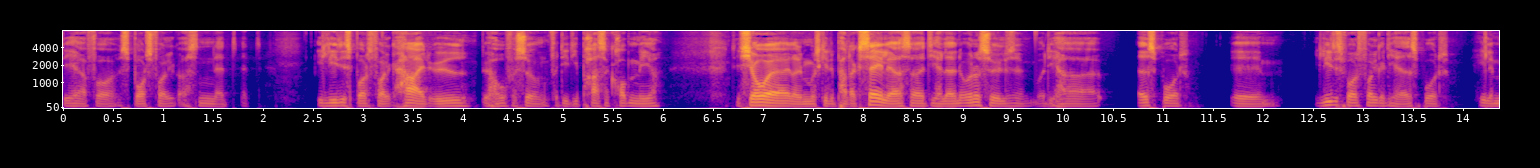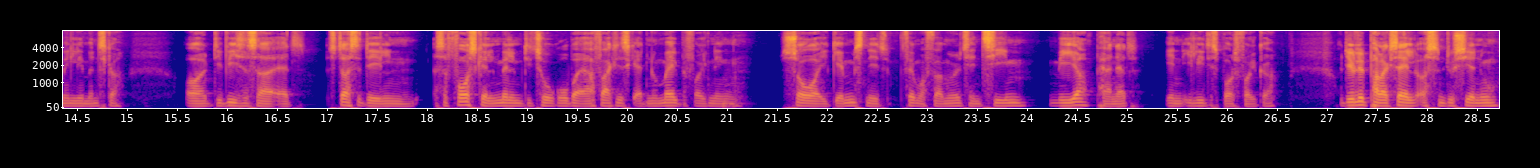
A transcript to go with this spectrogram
det her for sportsfolk, og sådan at, at elitesportsfolk har et øget behov for søvn, fordi de presser kroppen mere. Det sjove er, eller måske det paradoxale er, så at de har lavet en undersøgelse, hvor de har adspurgt øh, elitesportsfolk, og de har adspurgt helt almindelige mennesker. Og det viser sig, at størstedelen, altså forskellen mellem de to grupper er faktisk, at normalbefolkningen sover i gennemsnit 45 minutter til en time mere per nat, end elitesportsfolk gør. Og det er jo lidt paradoxalt, også som du siger nu,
